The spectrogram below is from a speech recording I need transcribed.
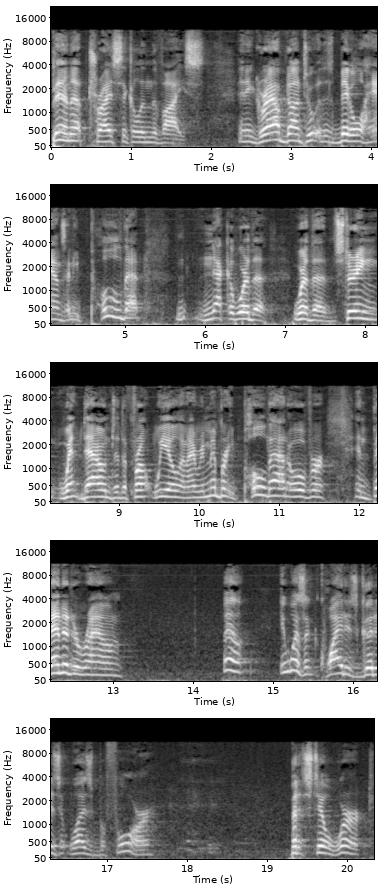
bent up tricycle in the vise and he grabbed onto it with his big old hands and he pulled that neck of where the where the steering went down to the front wheel and I remember he pulled that over and bent it around. Well, it wasn't quite as good as it was before, but it still worked.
